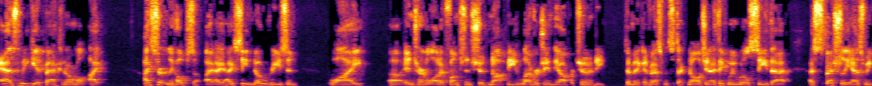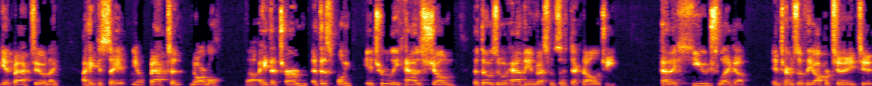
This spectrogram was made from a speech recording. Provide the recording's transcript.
As we get back to normal, I, I certainly hope so. I, I, I see no reason why uh, internal audit functions should not be leveraging the opportunity to make investments in technology. And I think we will see that, especially as we get back to, and I, I hate to say it, you know, back to normal. Uh, I hate that term at this point. It truly has shown that those who had the investments in technology had a huge leg up in terms of the opportunity to,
